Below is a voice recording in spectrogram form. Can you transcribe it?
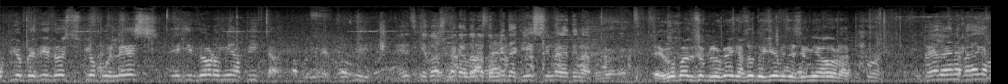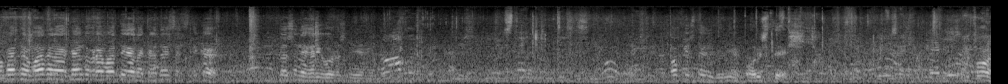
Όποιο παιδί δώσει τις πιο πολλές έχει δώρο μία πίτα από την εκπομπή. Έτσι και δώσουμε 170 κλήσει σήμερα τι να πω. Εγώ πάντως το μπλοκάκι αυτό το γέμιζα σε μία ώρα. Θέλω ένα παιδάκι από κάθε ομάδα να κάνει το γραμματέα, να κρατάει στατιστικά. Ποιο είναι γρήγορο και Όποιο θέλει, δουλειά. Ορίστε. Λοιπόν,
